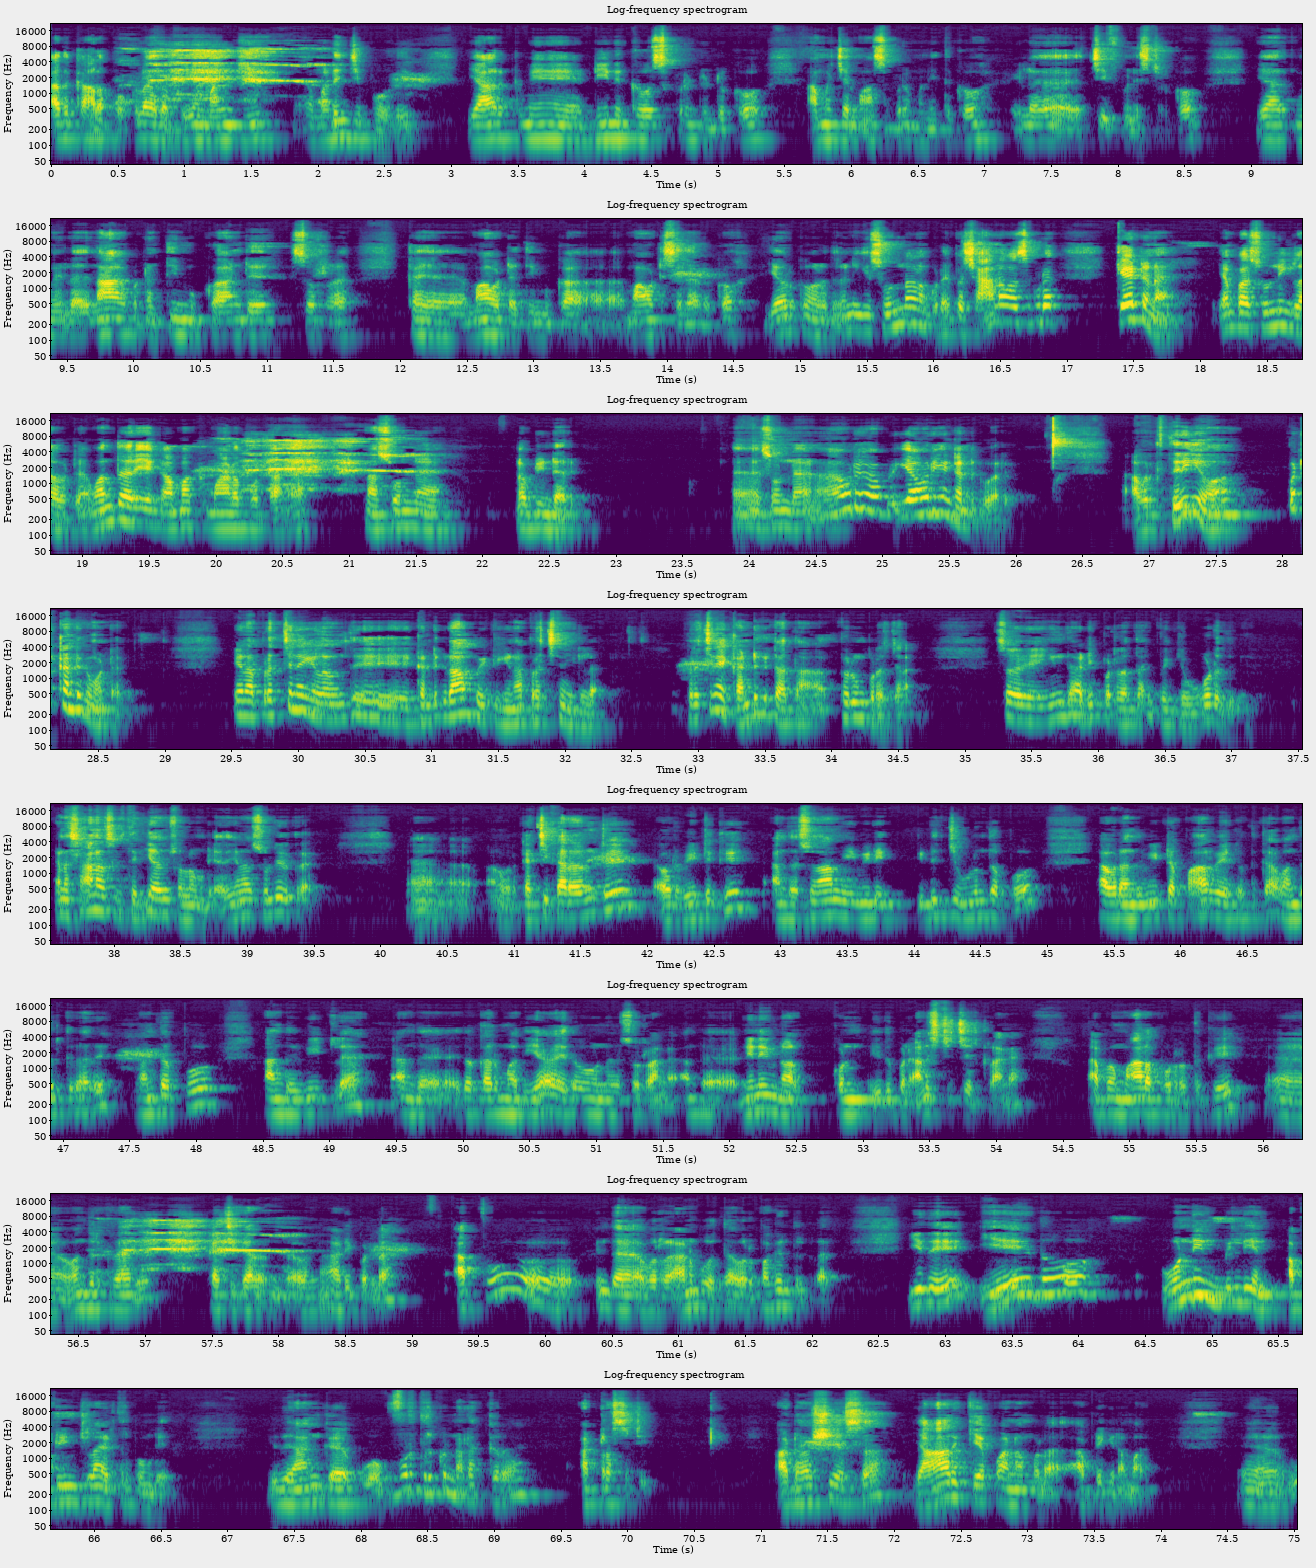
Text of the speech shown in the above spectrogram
அது காலப்போக்கில் அது அப்படியே மங்கி மடிஞ்சு போகுது. யாருக்குமே டீனுக்கோ சூப்பரிண்டென்ட்டுக்கோ அமைச்சர் மா சுப்பிரமணியத்துக்கோ இல்லை சீஃப் மினிஸ்டருக்கோ யாருக்குமே இல்லை. நாகப்பட்டினம் திமுகன்ட்டு சொல்கிற க மாவட்ட திமுக மாவட்ட செயலாளருக்கோ எவருக்கும் வருதில்லை. நீங்கள் சொன்னாலும் கூட இப்போ ஷானவாஸ் கூட கேட்டேனே. ஏன்பா சொன்னீங்களா அவர்கிட்ட? வந்தார் எங்கள் அம்மாவுக்கு மாலை போட்டாங்க. நான் சொன்னேன் அப்படின்றாரு. சொன்னேன். அவர் அப்படி அவரையும் கண்டுக்குவார்? அவருக்கு தெரியும் பட் கண்டுக்க மாட்டார். ஏன்னா பிரச்சனைகளை வந்து கண்டுக்கிடாமல் போயிட்டீங்கன்னா பிரச்சனை இல்லை. பிரச்சனையை கண்டுக்கிட்டா தான் பெரும் பிரச்சனை. ஸோ இந்த அடிப்படையில் தான் இப்போ இங்கே ஓடுது. ஏன்னா ஷானவாஸுக்கு தெரியாதுன்னு சொல்ல முடியாது. ஏன்னா சொல்லியிருக்கிறார். அவர் கட்சிக்காரன்ட்டு அவர் வீட்டுக்கு அந்த சுனாமி வீடு இடிஞ்சு விழுந்தப்போ அவர் அந்த வீட்டை பார்வையிடுறதுக்காக வந்திருக்கிறாரு. வந்தப்போ அந்த வீட்டில் அந்த ஏதோ கருமதியாக ஏதோ ஒன்று சொல்கிறாங்க அந்த நினைவு நாள் கொண் இது பண்ணி அனுஷ்டிச்சிருக்கிறாங்க. அப்போ மாலை போடுறதுக்கு வந்திருக்கிறாரு. கட்சிக்காரன்ற ஒன்று அடிப்படையில். அப்போது இந்த அவர் அனுபவத்தை அவர் பகிர்ந்துருக்கிறார் இது ஏதோ ஒன் இன் மில்லியன் அப்படின்ட்டுலாம் எடுத்துகிட்டு போக முடியாது. இது அங்கே ஒவ்வொருத்தருக்கும் நடக்கிற அட்ராசிட்டி அடாஷியஸாக யார் கேட்பா நம்மளை அப்படிங்கிற மாதிரி.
